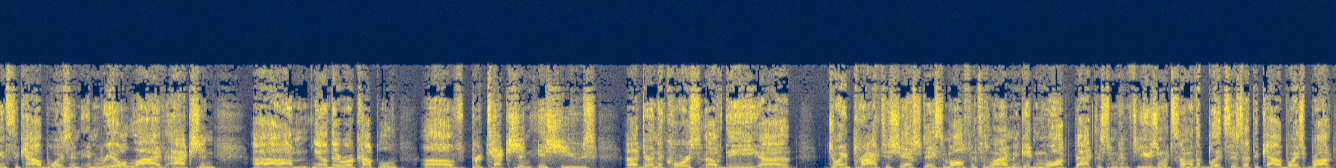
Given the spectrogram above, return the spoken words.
against the Cowboys in, in real live action. Um, you know, there were a couple of protection issues uh, during the course of the uh, joint practice yesterday. Some offensive linemen getting walked back. There's some confusion with some of the blitzes that the Cowboys brought.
